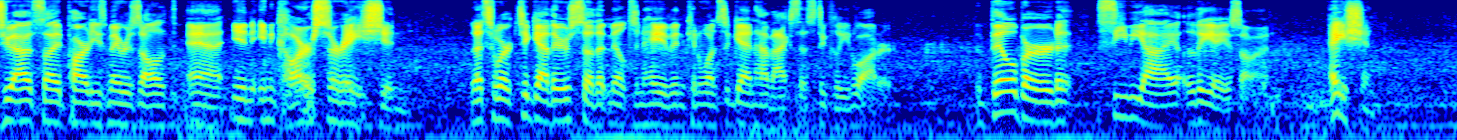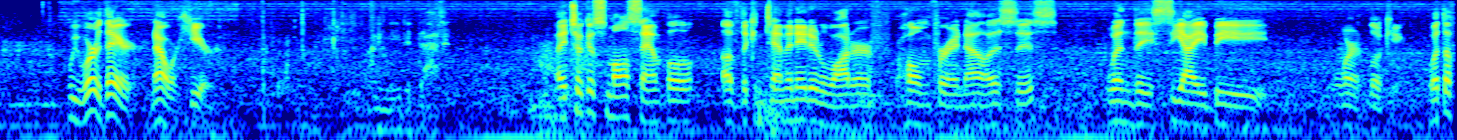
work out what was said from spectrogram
to outside parties may result uh, in incarceration. Let's work together so that Milton Haven can once again have access to clean water. Bill Bird, CBI liaison. Haitian. We were there, now we're here. I needed that. I took a small sample of the contaminated water home for analysis when the CIB weren't looking. What the f-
